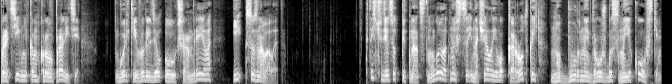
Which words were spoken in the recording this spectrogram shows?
противником кровопролития. Горький выглядел лучше Андреева и сознавал это. К 1915 году относится и начало его короткой, но бурной дружбы с Маяковским.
